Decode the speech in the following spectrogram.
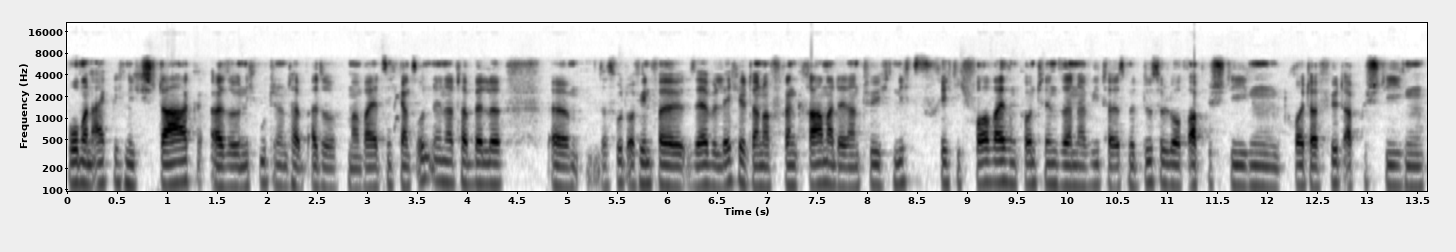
wo man eigentlich nicht stark, also nicht gut in der Tabelle, also man war jetzt nicht ganz unten in der Tabelle, ähm, das wurde auf jeden Fall sehr belächelt. Dann noch Frank Kramer, der natürlich nichts richtig vorweisen konnte in seiner Vita, ist mit Düsseldorf abgestiegen, mit Kräuter Fürth abgestiegen,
